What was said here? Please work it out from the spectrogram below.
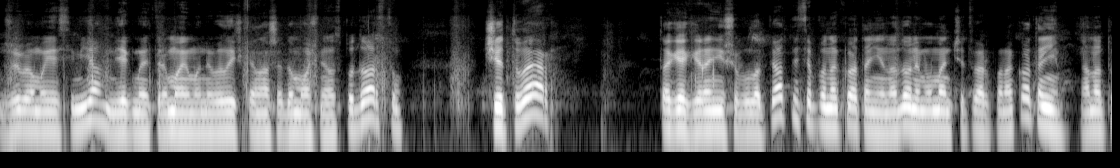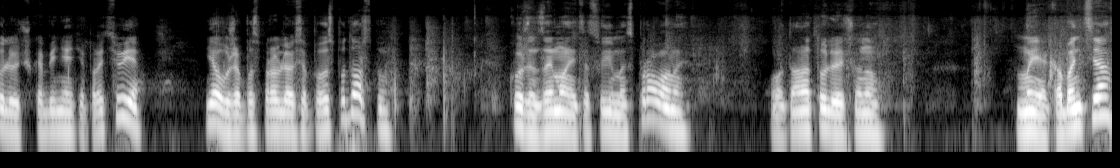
живе моя сім'я, як ми тримаємо невеличке наше домашнє господарство. Четвер, так як і раніше була п'ятниця по накатанні, на даний момент четвер по накатанні. Анатолійович в кабінеті працює. Я вже посправлявся по господарству. Кожен займається своїми справами. От Анатолійович воно миє кабанця.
